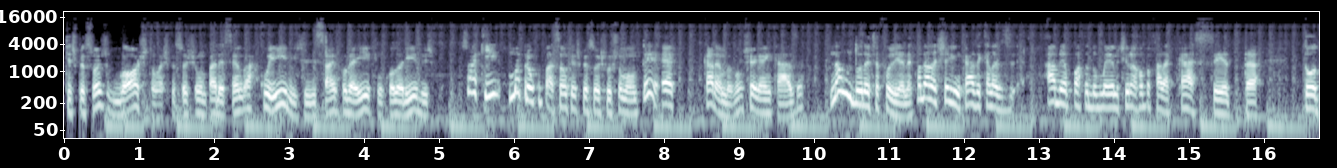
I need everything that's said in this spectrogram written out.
que as pessoas gostam, as pessoas ficam parecendo arco-íris e saem por aí com coloridos. Só que uma preocupação que as pessoas costumam ter é: caramba, vão chegar em casa, não durante a folia, né? Quando elas chegam em casa, que elas abrem a porta do banheiro, tiram a roupa e falam: caceta, tô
